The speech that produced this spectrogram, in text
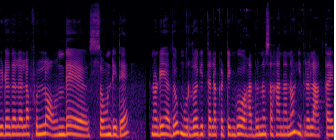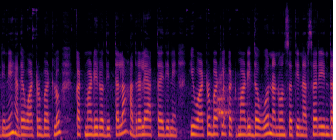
ವೀಡಿಯೋದಲ್ಲೆಲ್ಲ ಫುಲ್ಲು ಅವನದೇ ಸೌಂಡ್ ಇದೆ. ನೋಡಿ, ಅದು ಮುರಿದೋಗಿತ್ತಲ್ಲ ಕಟ್ಟಿಂಗು ಅದನ್ನು ಸಹ ನಾನು ಇದರಲ್ಲಿ ಹಾಕ್ತಾ ಇದ್ದೀನಿ. ಅದೇ ವಾಟ್ರ್ ಬಾಟ್ಲು ಕಟ್ ಮಾಡಿರೋದಿತ್ತಲ್ಲ, ಅದರಲ್ಲೇ ಹಾಕ್ತಾ ಇದ್ದೀನಿ. ಈ ವಾಟ್ರ್ ಬಾಟ್ಲು ಕಟ್ ಮಾಡಿದ್ದವು. ನಾನು ಒಂದು ಸತಿ ನರ್ಸರಿಯಿಂದ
